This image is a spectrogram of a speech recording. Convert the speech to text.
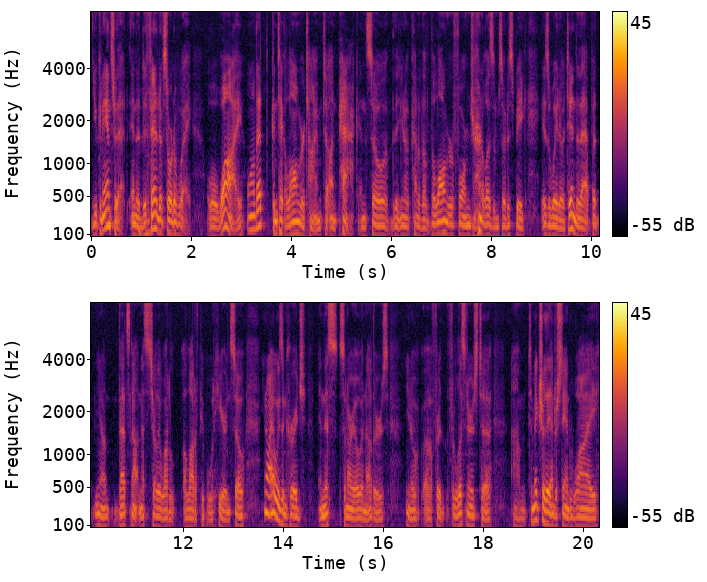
You can answer that in a mm-hmm. definitive sort of way. Well, why? Well, that can take a longer time to unpack, and so the you know kind of the, the longer form journalism, so to speak, is a way to attend to that. But you know that's not necessarily what a lot of people would hear, and so you know I always encourage in this scenario and others, you know, uh, for for listeners to um, to make sure they understand why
